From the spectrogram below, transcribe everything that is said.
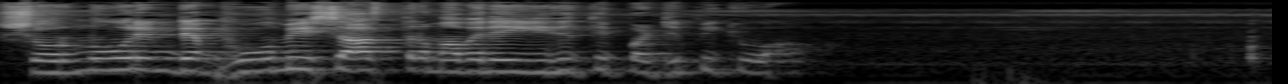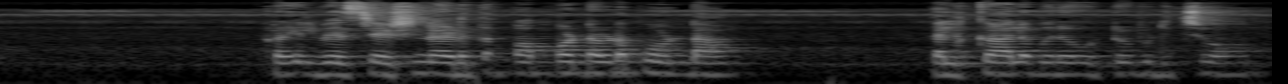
ഷൊർണൂരിന്റെ ഭൂമിശാസ്ത്രം അവനെ ഇരുത്തി പഠിപ്പിക്കുക റെയിൽവേ സ്റ്റേഷന്റെ അടുത്ത പമ്പുണ്ട്. അവിടെ പോണ്ട. തൽക്കാലം ഒരു ഓട്ടോ പിടിച്ചോ.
